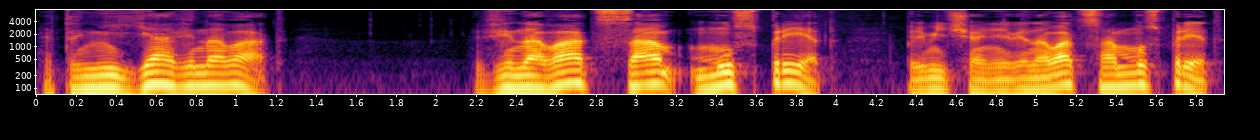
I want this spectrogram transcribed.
«Это не я виноват. Виноват сам Муспред». Примечание «Виноват сам Муспред».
